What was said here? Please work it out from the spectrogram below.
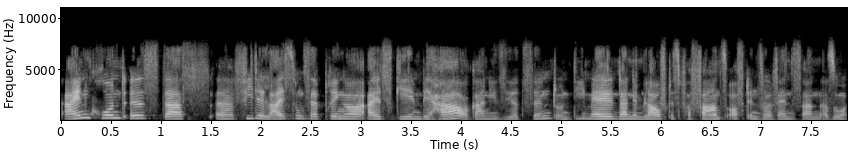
Ein Grund ist, dass äh, viele Leistungserbringer als GmbH organisiert sind und die melden dann im Laufe des Verfahrens oft Insolvenz an. Also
